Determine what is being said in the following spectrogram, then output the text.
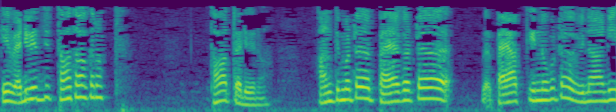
ඒ වැඩි වෙද්දි තව තව කරත් තවත් වැඩි වෙනවා. අන්තිමට පැයකට පැයක් ඉන්නකොට විනාඩි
